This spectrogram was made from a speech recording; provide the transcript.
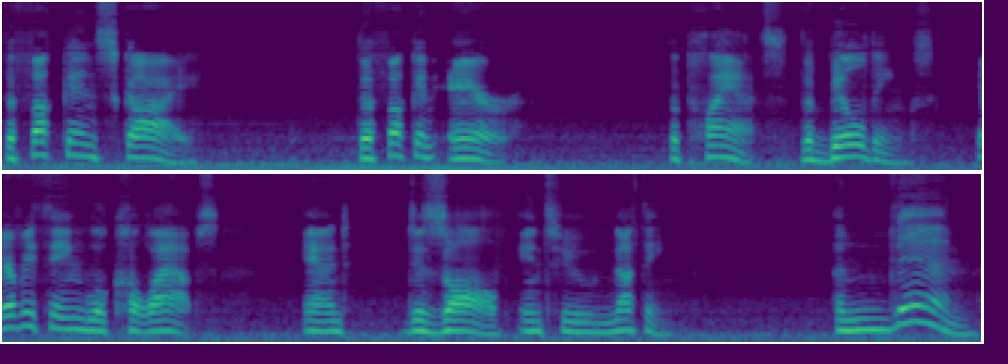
the fucking sky, the fucking air, the plants, the buildings. Everything will collapse and dissolve into nothing. And then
